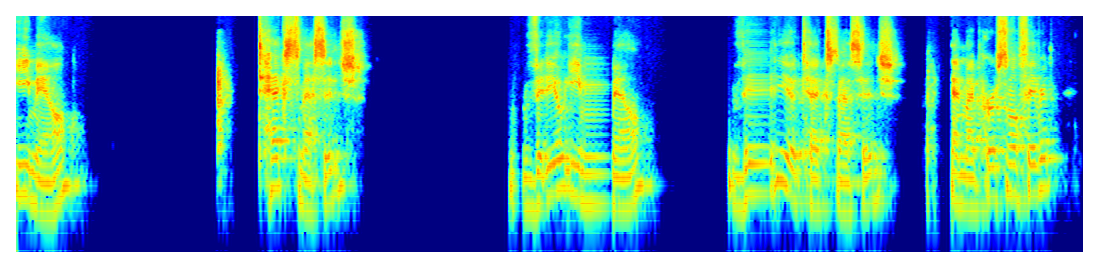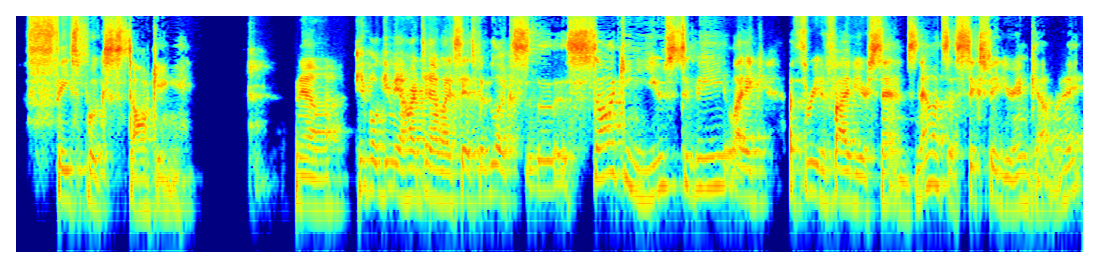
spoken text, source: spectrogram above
email, text message, video email, video text message, and my personal favorite, Facebook stalking. Now, people give me a hard time when I say this, but look, stalking used to be like a three to five year sentence. Now it's a six figure income, right?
